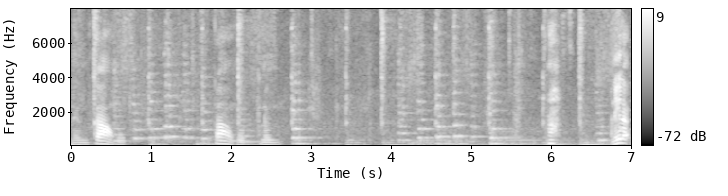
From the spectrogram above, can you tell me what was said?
หนึ่งเก้าหกเก้าหกหนึ่งอะอันนี้แหละ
